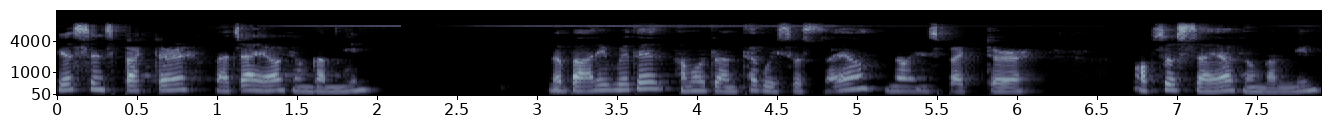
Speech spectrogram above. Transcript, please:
Yes, inspector. 맞아요, 경감님. Nobody with it? 아무도 안 타고 있었어요? No, inspector. 없었어요, 경감님.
